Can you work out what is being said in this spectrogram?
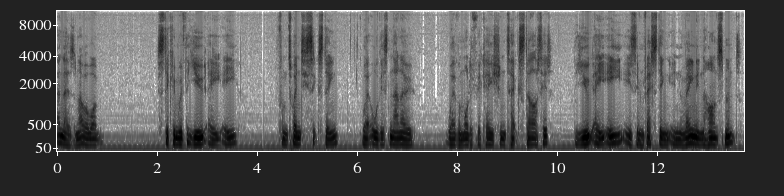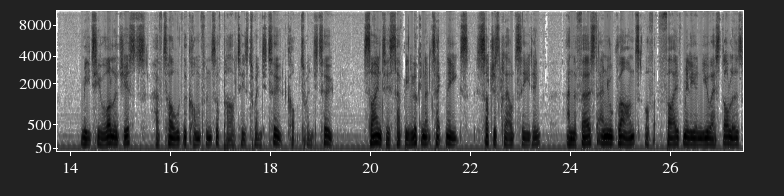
and there's another one. Sticking with the UAE from 2016, where all this nano weather modification tech started. The UAE is investing in rain enhancement. Meteorologists have told the Conference of Parties 22, COP22. Scientists have been looking at techniques such as cloud seeding, and the first annual grant of 5 million US dollars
